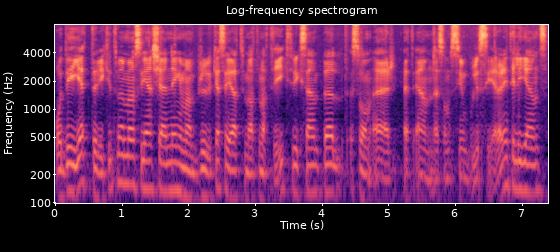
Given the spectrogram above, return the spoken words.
och det är jätteviktigt med mönsterigenkänning. Man brukar säga att matematik till exempel, som är ett ämne som symboliserar intelligens,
